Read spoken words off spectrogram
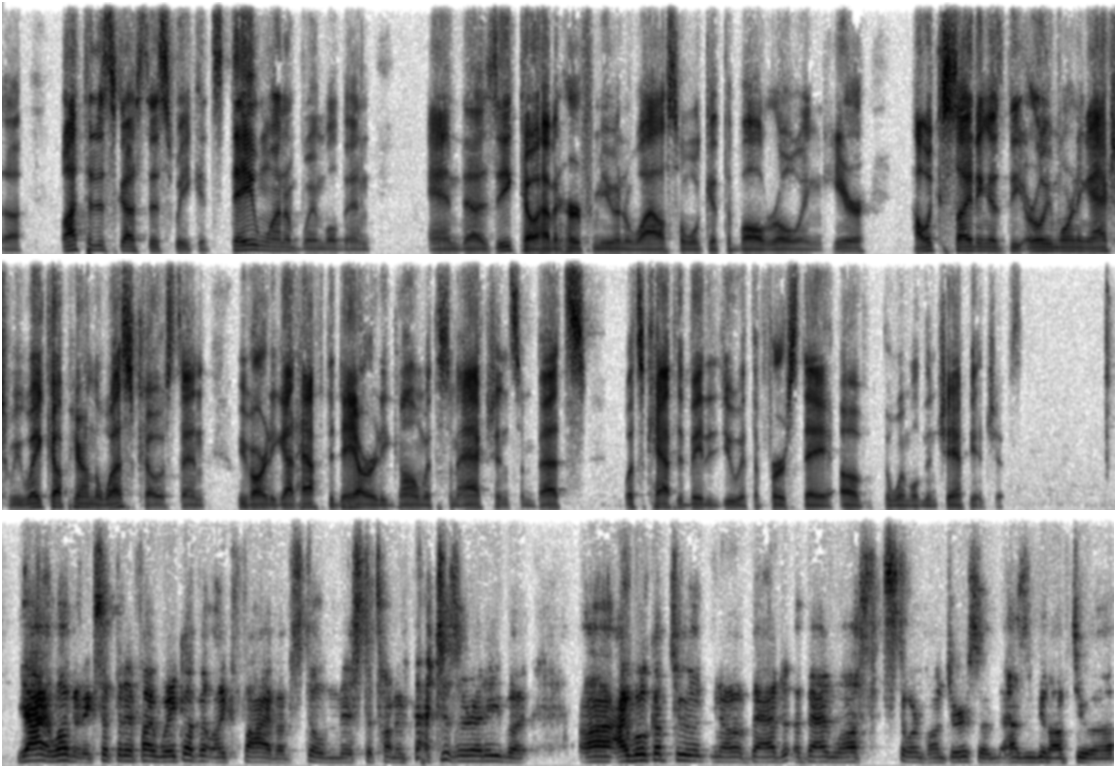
uh, a lot to discuss this week. It's day one of Wimbledon, and uh, Zico, haven't heard from you in a while, so we'll get the ball rolling here. How exciting is the early morning action? We wake up here on the West Coast, and we've already got half the day already gone with some action, some bets. What's captivated you with the first day of the Wimbledon Championships? Yeah, I love it. Except that if I wake up at like five, I've still missed a ton of matches already. But uh, I woke up to you know a bad a bad loss at Storm Hunter, so it hasn't been off to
